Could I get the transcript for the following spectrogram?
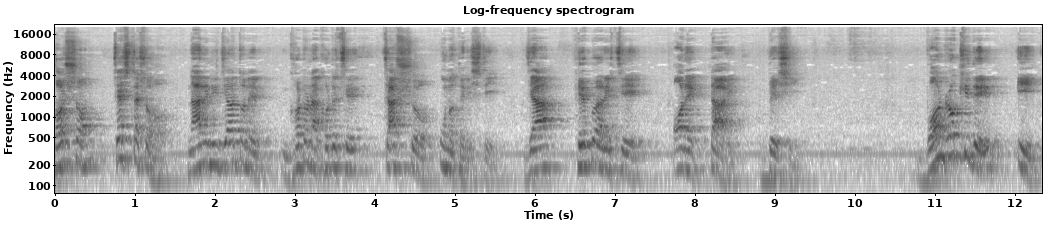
ধর্ষণ চেষ্টা সহ নারী নির্যাতনের ঘটনা ঘটেছে চারশো উনত্রিশটি, যা ফেব্রুয়ারির চেয়ে অনেকটাই বেশি। বনরক্ষীদের ঈদ।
